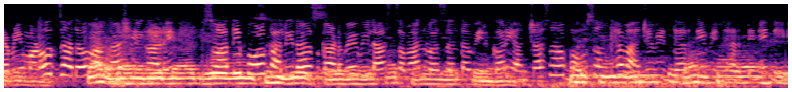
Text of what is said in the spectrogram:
यावेळी मनोज जाधव आकाश लिगाडे स्वाती पोळ कालिदास गाडवे विलास चव्हाण वसंत विरकर यांच्यासह बहुसंख्य माजी विद्यार्थी विद्यार्थिनींनी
